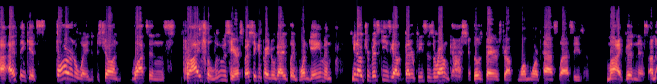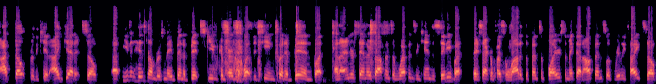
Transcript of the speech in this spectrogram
I, I think it's far and away that Deshaun Watson's prize to lose here, especially compared to a guy who played one game and you know, Trubisky's got better pieces around. Gosh, if those Bears dropped one more pass last season, my goodness. I mean, I felt for the kid. I get it. So uh, even his numbers may have been a bit skewed compared to what the team could have been. But and I understand there's offensive weapons in Kansas City, but they sacrificed a lot of defensive players to make that offense look really tight. So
